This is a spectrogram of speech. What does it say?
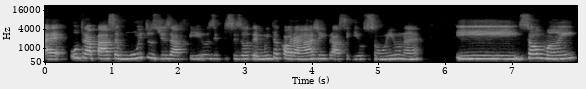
é, ultrapassa muitos desafios e precisou ter muita coragem para seguir o sonho, né? E sou mãe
